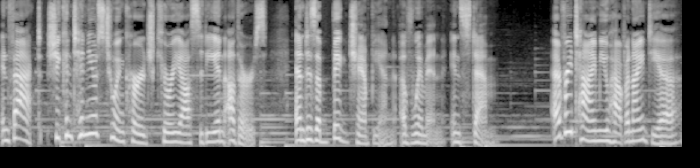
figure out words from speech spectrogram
In fact, she continues to encourage curiosity in others and is a big champion of women in STEM. Every time you have an idea,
